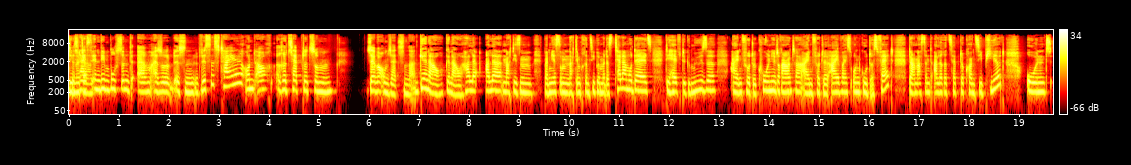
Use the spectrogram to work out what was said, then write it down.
Die das Mütter. heißt, in dem Buch sind ähm, also ist ein Wissensteil und auch Rezepte zum selber umsetzen dann. Genau, genau. Alle, alle nach diesem, bei mir ist so nach dem Prinzip immer des Tellermodells, die Hälfte Gemüse, ein Viertel Kohlenhydrate, ein Viertel Eiweiß und gutes Fett. Danach sind alle Rezepte konzipiert. Und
